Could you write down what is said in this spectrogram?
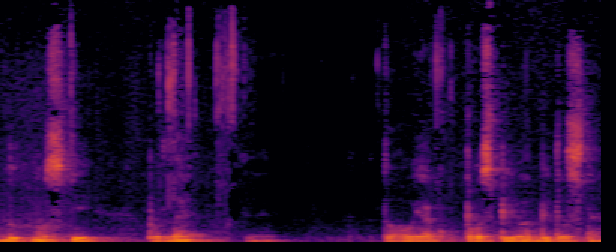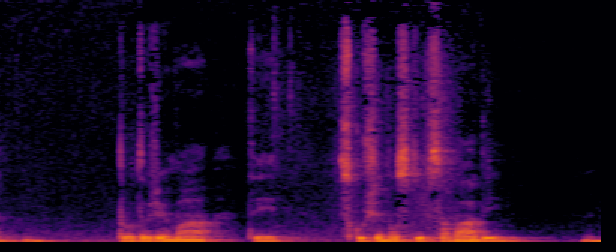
nutnosti, podle toho, jak prospívat bytostem. Protože má ty zkušenosti v samády, hm,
